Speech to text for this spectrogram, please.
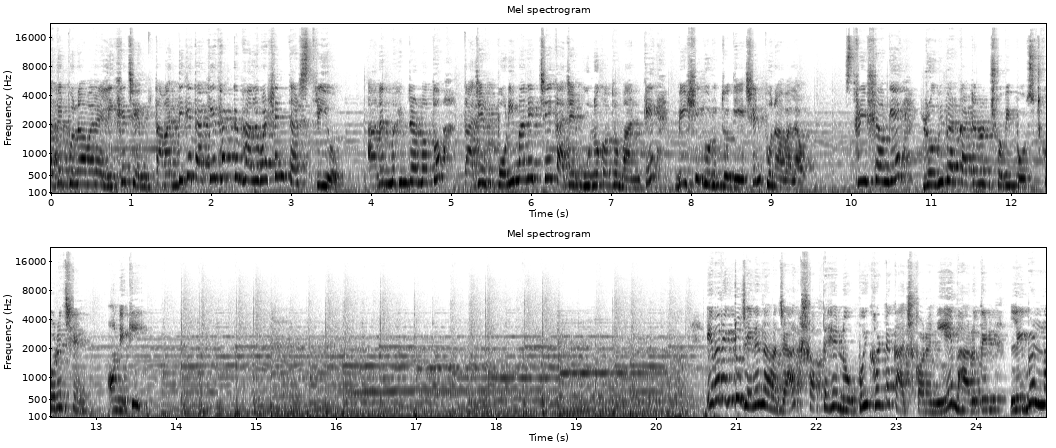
আদির পুনাওয়ালা লিখেছেন, তার দিকে তাকিয়ে থাকতে ভালোবাসেন তার স্ত্রীও। আনন্দ মহিন্দ্রার মতো কাজের পরিমাণের চেয়ে কাজের গুণগত মানকে বেশি গুরুত্ব দিয়েছেন পুনাওয়ালাও। স্ত্রীর সঙ্গে রবিবার কাটানোর ছবি পোস্ট করেছেন অনেকেই। জেনে নেওয়া যাক, সপ্তাহে নব্বই ঘণ্টা কাজ করা নিয়ে ভারতের লেবার ল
